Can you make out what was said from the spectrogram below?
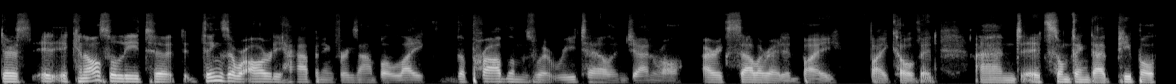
there's it, it, can also lead to things that were already happening for example like the problems with retail in general are accelerated by by covid. And it's something that people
